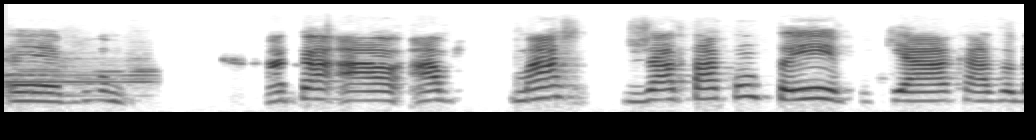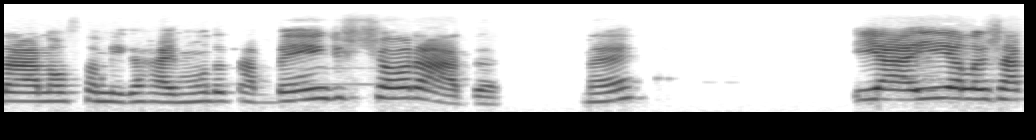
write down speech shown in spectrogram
É, bom, a, a, a, mas já está com tempo que a casa da nossa amiga Raimunda está bem deschiorada, né? E aí ela já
